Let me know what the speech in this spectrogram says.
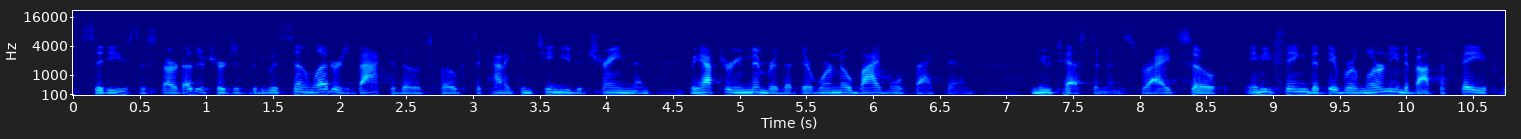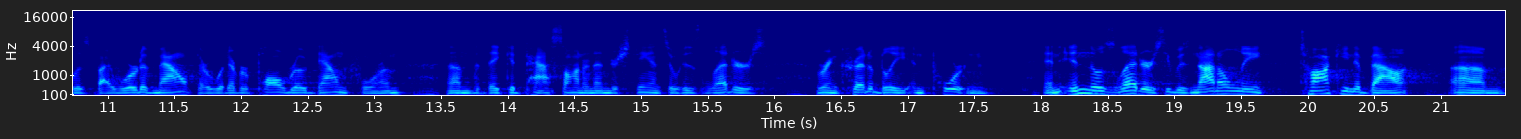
cities to start other churches, but he would send letters back to those folks to kind of continue to train them. We have to remember that there were no Bibles back then. New Testaments, right? So anything that they were learning about the faith was by word of mouth or whatever Paul wrote down for them um, that they could pass on and understand. So his letters were incredibly important. And in those letters, he was not only talking about um,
